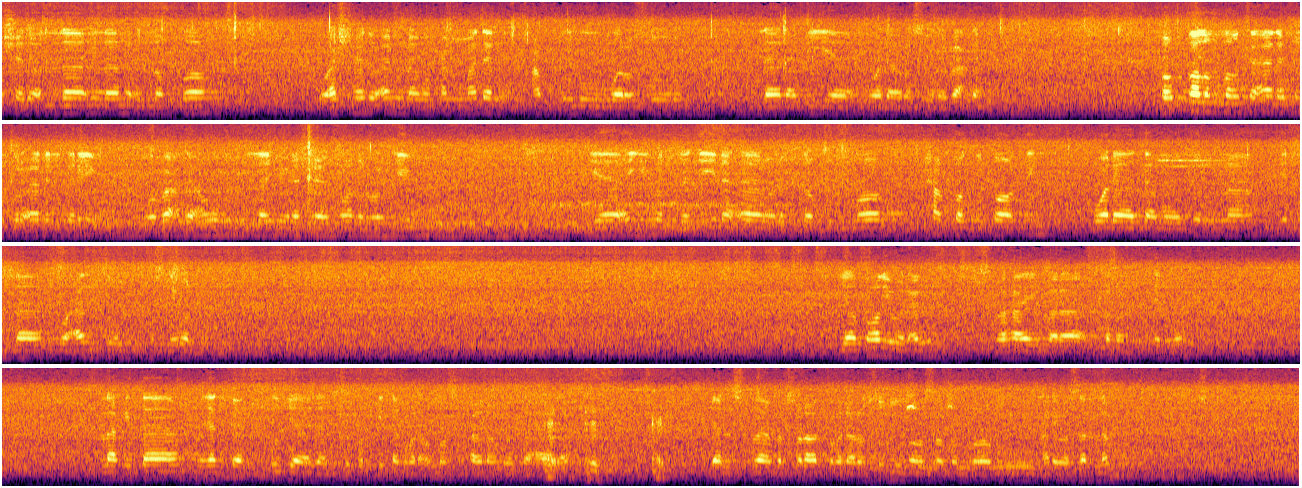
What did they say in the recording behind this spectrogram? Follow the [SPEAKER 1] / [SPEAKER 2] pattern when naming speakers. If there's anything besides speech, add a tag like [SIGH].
[SPEAKER 1] أشهد أن لا إله إلا الله وأشهد أن محمدا عبده ورسوله لا نبي ولا رسول بعده. قد قال الله تعالى في القرآن الكريم وبعد أعوذ بالله من الشيطان الرجيم. يا أيها الذين آمنوا اتقوا الله حق تقاته ولا تموتن إلا وأنتم مسلمون. Ya talibul ilm Wahai para penuntut ilmu. Setelah kita menyatakan puja dan syukur kita kepada Allah Subhanahu wa taala dan setelah bersolat kepada Rasulullah wasallam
